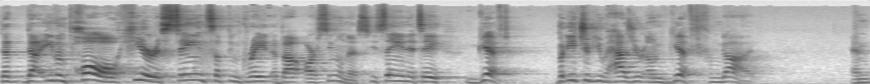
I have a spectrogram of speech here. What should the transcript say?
that, that even Paul here is saying something great about our singleness. He's saying it's a gift, but each of you has your own gift from God. And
